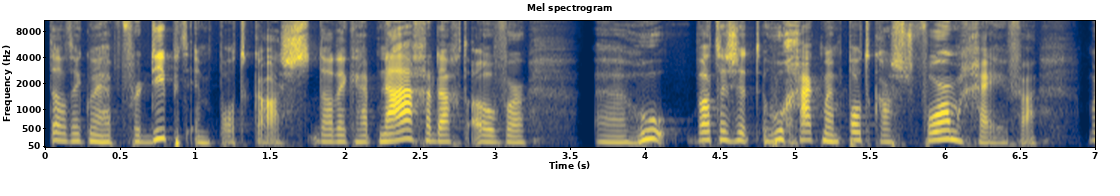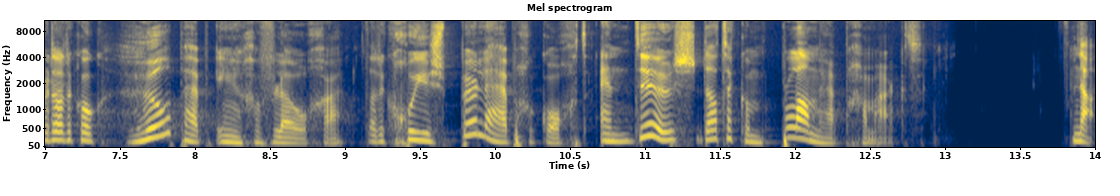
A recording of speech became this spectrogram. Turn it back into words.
dat ik me heb verdiept in podcasts, dat ik heb nagedacht over uh, hoe, wat is het, hoe ga ik mijn podcast vormgeven. Maar dat ik ook hulp heb ingevlogen, dat ik goede spullen heb gekocht en dus dat ik een plan heb gemaakt. Nou,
